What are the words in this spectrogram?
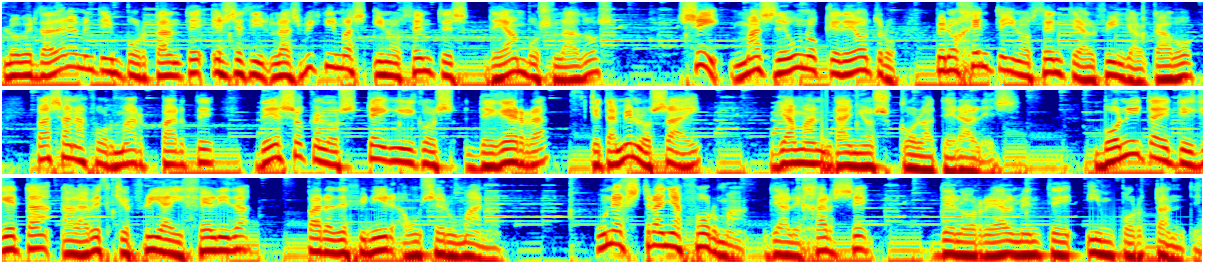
lo verdaderamente importante, es decir, las víctimas inocentes de ambos lados, Sí, más de uno que de otro, pero gente inocente al fin y al cabo pasan a formar parte de eso que los técnicos de guerra, que también los hay, llaman daños colaterales. Bonita etiqueta a la vez que fría y gélida para definir a un ser humano. Una extraña forma de alejarse de lo realmente importante,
